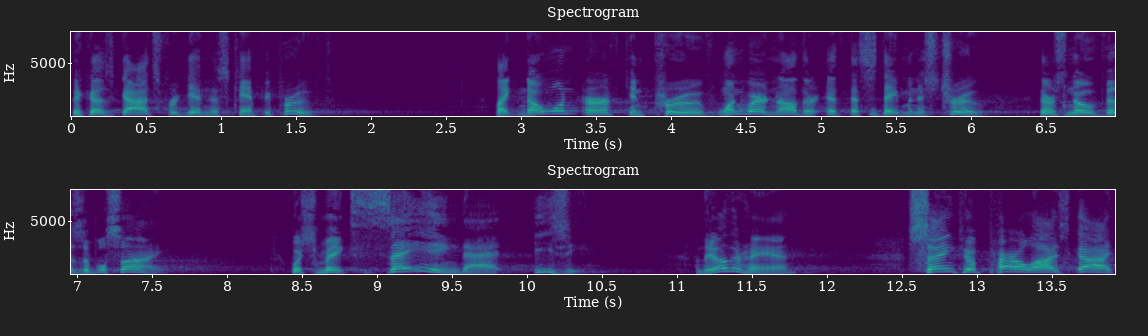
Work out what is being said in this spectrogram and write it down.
because God's forgiveness can't be proved. Like no one on earth can prove one way or another if that statement is true. There's no visible sign, which makes saying that easy. On the other hand, saying to a paralyzed guy,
